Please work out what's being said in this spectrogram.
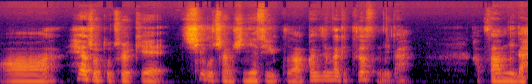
아, 헤어져도 저렇게 친구처럼 지낼 수 있구나. 그런 생각이 들었습니다. 감사합니다.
